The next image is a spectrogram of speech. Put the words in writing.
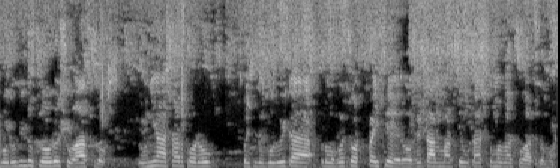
গরু কিন্তু ফ্লোরও শোয়া আসলো। উনি আসার পরেও কইছে যে গরুটা রোগও চট পাইছে, রোগে টান মারছে, উঠার সময় বা শোয়ার সময়।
